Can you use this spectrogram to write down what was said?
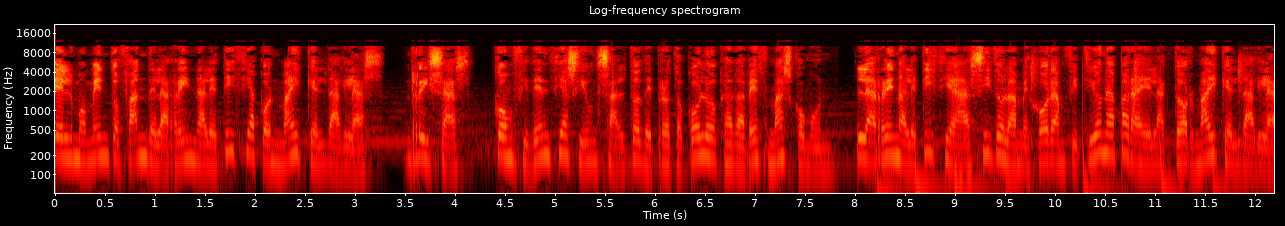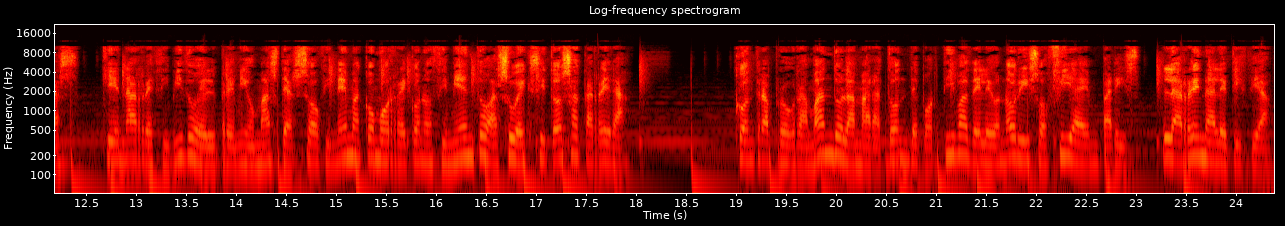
El momento fan de la reina Leticia con Michael Douglas, risas, confidencias y un salto de protocolo cada vez más común. La reina Leticia ha sido la mejor anfitriona para el actor Michael Douglas, quien ha recibido el premio Masters of Cinema como reconocimiento a su exitosa carrera. Contraprogramando la maratón deportiva de Leonor y Sofía en París, la reina Leticia,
